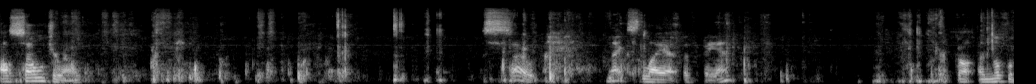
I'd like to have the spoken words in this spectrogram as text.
I'll soldier on. So, next layer of beer. I've got another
